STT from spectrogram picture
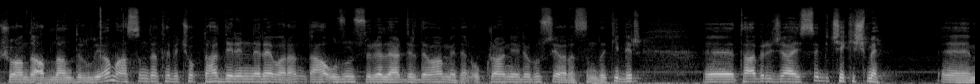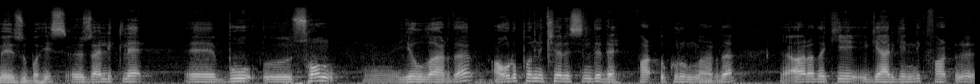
şu anda adlandırılıyor ama aslında tabii çok daha derinlere varan, daha uzun sürelerdir devam eden Ukrayna ile Rusya arasındaki bir e, tabiri caizse bir çekişme e, mevzu bahis. Özellikle e, bu e, son e, yıllarda Avrupa'nın içerisinde de farklı kurumlarda e, aradaki gerginlik farklı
